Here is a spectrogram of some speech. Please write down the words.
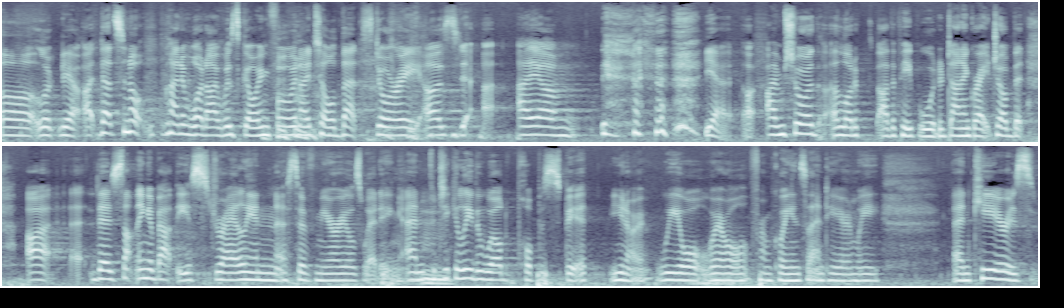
Oh, look, yeah, I, that's not kind of what I was going for when I told that story. I was, I, um, yeah, I- I'm sure a lot of other people would have done a great job, but uh, there's something about the Australianness of Muriel's wedding, and particularly the world of Porpoise Spit. You know, we all we're all from Queensland here, and we, and Keir is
